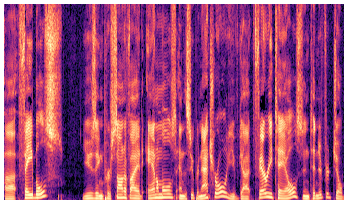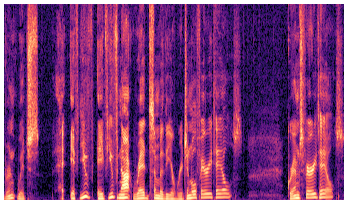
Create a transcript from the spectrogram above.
Uh, fables, using personified animals and the supernatural. You've got fairy tales intended for children, which if you've if you've not read some of the original fairy tales, Grimm's fairy tales,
